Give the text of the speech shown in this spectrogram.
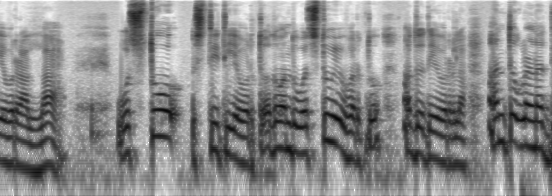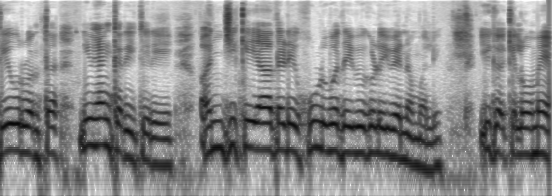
ದೇವರ ಅಲ್ಲ ವಸ್ತು ಸ್ಥಿತಿಯ ಹೊರತು, ಅದು ಒಂದು ವಸ್ತುವೇ ಹೊರತು, ಅದು ದೇವರಲ್ಲ. ಅಂಥವುಗಳನ್ನ ದೇವರು ಅಂತ ನೀವು ಹೆಂಗೆ ಕರಿತೀರಿ? ಅಂಜಿಕೆಯಾದಡೆ ಹೂಳುವ ದೈವಗಳು ಇವೆ ನಮ್ಮಲ್ಲಿ. ಈಗ ಕೆಲವೊಮ್ಮೆ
